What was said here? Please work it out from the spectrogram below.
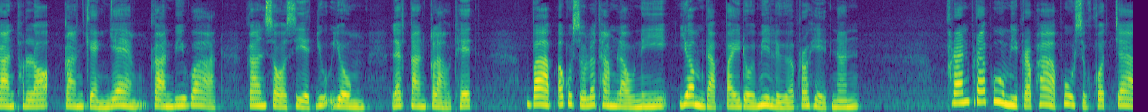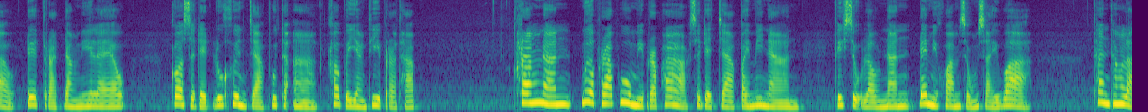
การทะเลาะ การแก่งแย่ง การวิวาท การส่อเสียดยุยง และการกล่าวเท็จ บาปอากุศลธรรมเหล่านี้ย่อมดับไปโดยไม่เหลือเพราะเหตุนั้น ครั้นพระผู้มีพระภาคผู้สุคตเจ้าได้ตรัสดังนี้แล้ว ก็เสด็จลุกขึ้นจากพุทธอาฏเข้าไปยังที่ประทับ ครั้งนั้นเมื่อพระผู้มีพระภาคเสด็จจากไปไม่นาน ภิกษุเหล่านั้นได้มีความสงสัยว่า ท่านทั้งหล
